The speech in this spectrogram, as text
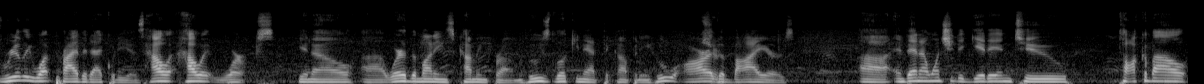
really what private equity is how how it works you know uh, where the money's coming from who's looking at the company who are Sure. the buyers uh, and then i want you to get into talk about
